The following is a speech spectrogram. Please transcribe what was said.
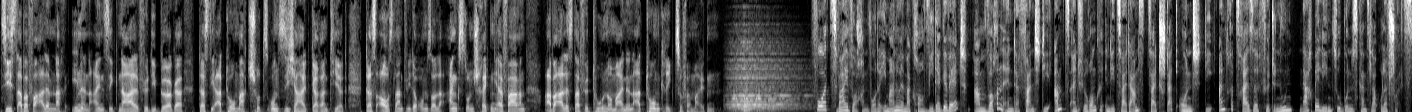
Sie ist aber vor allem nach innen ein Signal für die Bürger, dass die Atommacht Schutz und Sicherheit garantiert. Das Ausland wiederum solle Angst Angst und Schrecken erfahren, aber alles dafür tun, um einen Atomkrieg zu vermeiden. Vor zwei Wochen wurde Emmanuel Macron wiedergewählt. Am Wochenende fand die Amtseinführung in die zweite Amtszeit statt und die Antrittsreise führte nun nach Berlin zu Bundeskanzler Olaf Scholz.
